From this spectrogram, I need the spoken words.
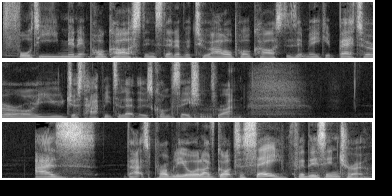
forty-minute podcast instead of a two-hour podcast? Does it make it better, or are you just happy to let those conversations run? As that's probably all I've got to say for this intro.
